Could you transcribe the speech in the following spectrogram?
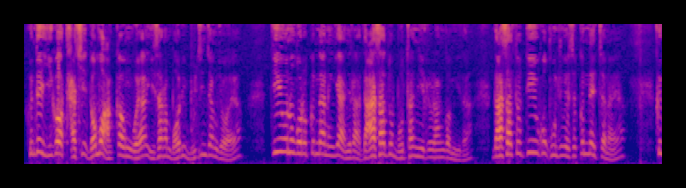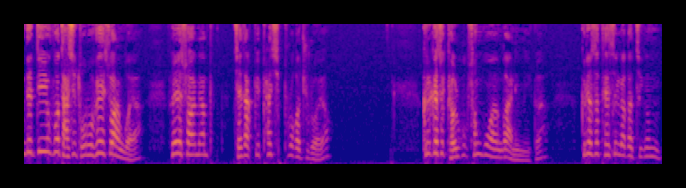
근데 이거 다시 너무 아까운 거야. 이 사람 머리 무진장 좋아요. 띄우는 거로 끝나는 게 아니라 나사도 못한 일을 한 겁니다. 나사도 띄우고 공중에서 끝냈잖아요. 근데 띄우고 다시 도로 회수한 거야. 회수하면 제작비 80%가 줄어요. 그렇게 해서 결국 성공한 거 아닙니까? 그래서 테슬라가 지금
